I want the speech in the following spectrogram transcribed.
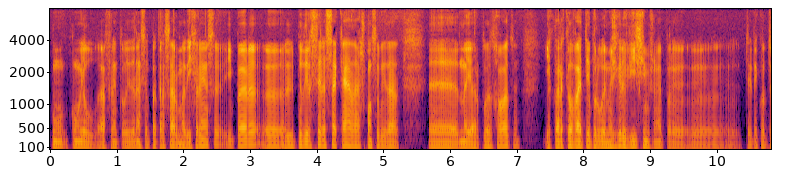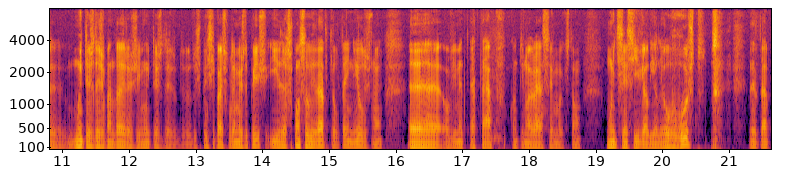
com, com ele à frente da liderança para traçar uma diferença e para uh, lhe poder ser sacada a responsabilidade uh, maior pela derrota. E é claro que ele vai ter problemas gravíssimos, não é? Para uh, ter em conta muitas das bandeiras e muitos dos principais problemas do país e da responsabilidade que ele tem neles, não é? obviamente a TAP continuará a ser uma questão muito sensível e ele é o rosto da, TAP,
